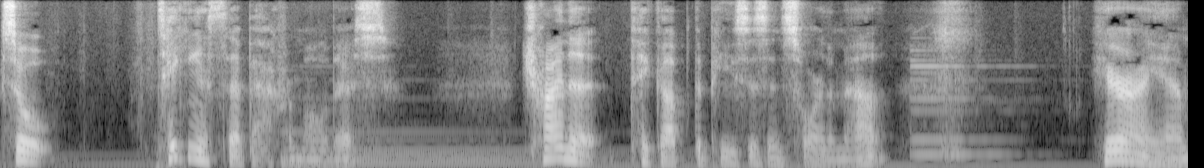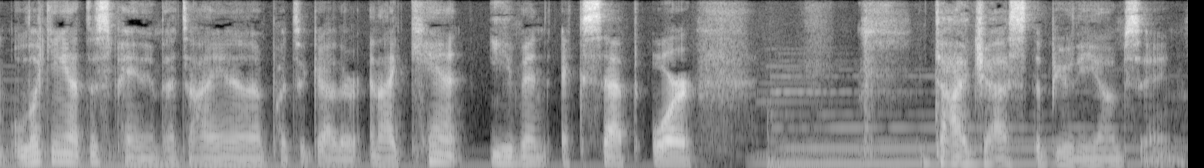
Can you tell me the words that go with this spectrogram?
So, taking a step back from all this, trying to pick up the pieces and sort them out, here I am looking at this painting that Diana put together, and I can't even accept or digest the beauty I'm seeing.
